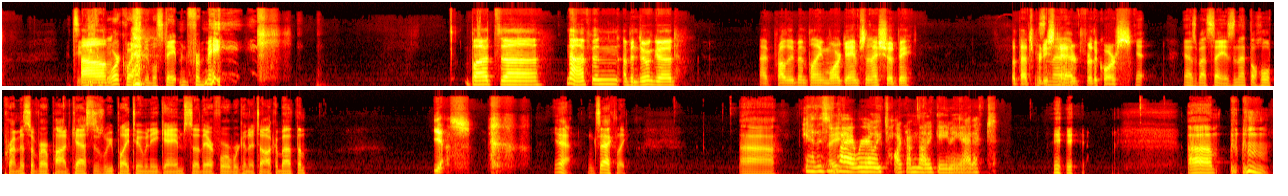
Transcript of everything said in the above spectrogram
It's an even Um, more questionable statement from me. But uh no, I've been I've been doing good. I've probably been playing more games than I should be. But that's pretty Isn't that a- standard for the course. Yeah, I was about to say, isn't that the whole premise of our podcast? Is we play too many games, so therefore we're going to talk about them. Yes. Yeah, exactly. Uh, Yeah, this is I- why I rarely talk. I'm not a gaming addict. um,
